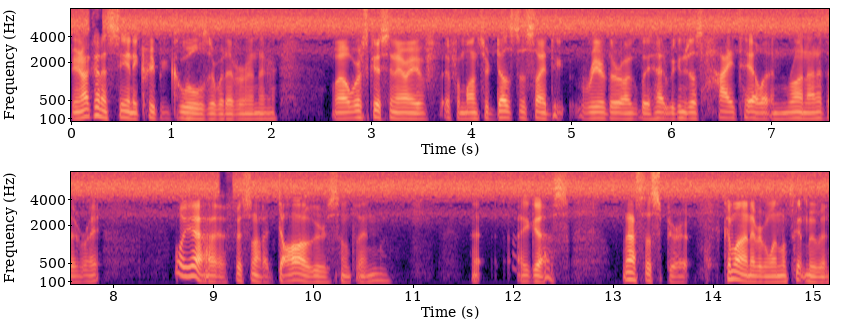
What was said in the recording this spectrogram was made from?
You're not gonna see any creepy ghouls or whatever in there. Well, worst case scenario, if, if a monster does decide to rear their ugly head, we can just hightail it and run out of there, right? Well, yeah, if it's not a dog or something. I guess. That's the spirit. Come on, everyone, let's get moving.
